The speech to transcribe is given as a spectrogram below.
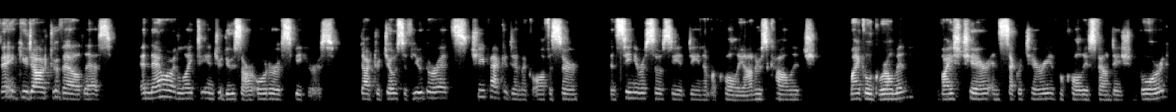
Thank you, Dr. Valdez. And now I would like to introduce our order of speakers. Dr. Joseph Ugoretz, Chief Academic Officer and Senior Associate Dean at Macaulay Honors College. Michael Groman, Vice Chair and Secretary of Macaulay's Foundation Board.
